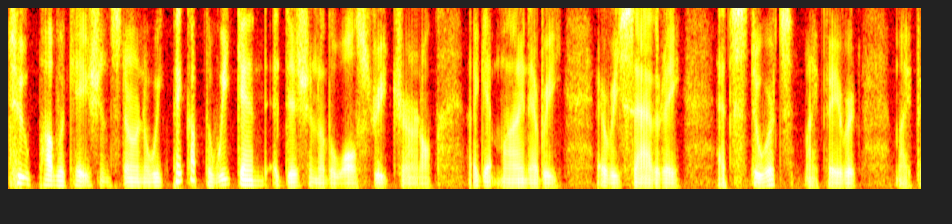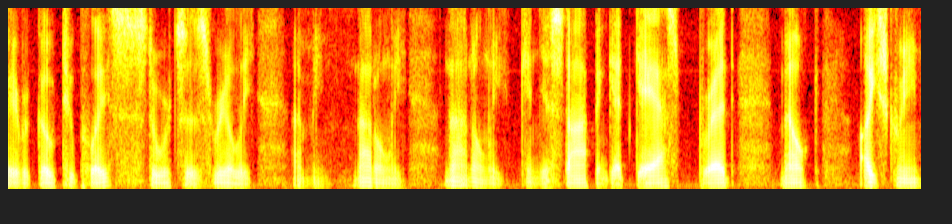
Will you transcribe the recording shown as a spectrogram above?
two publications during the week, pick up the weekend edition of the Wall Street Journal. I get mine every every Saturday at Stewart's, my favorite my favorite go-to place. Stewart's is really, I mean, not only not only can you stop and get gas, bread, milk, ice cream,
